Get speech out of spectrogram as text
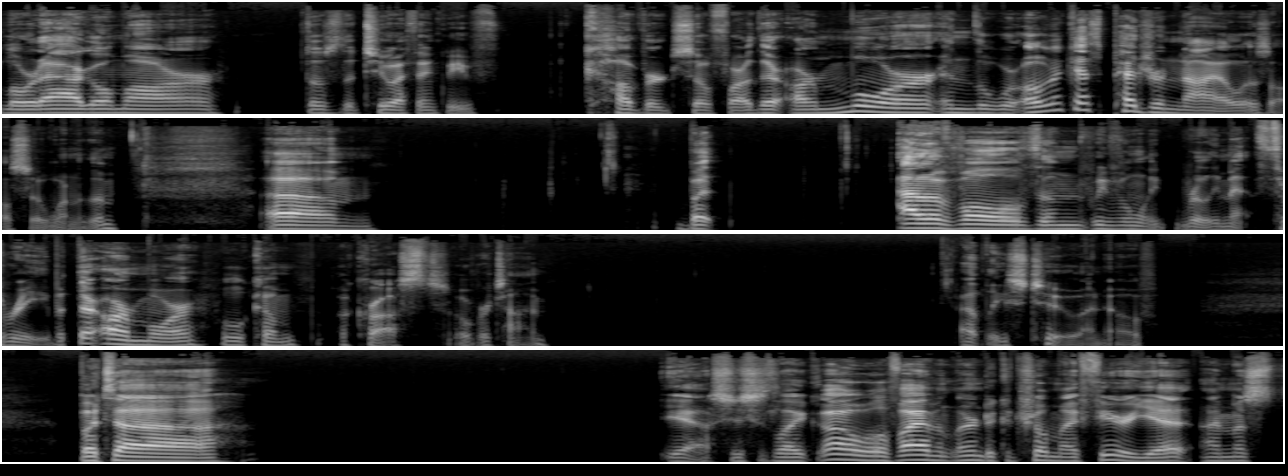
Lord Agelmar. Those are the two I think we've covered so far. There are more in the world. Oh, I guess Pedron Niall is also one of them. Um, but out of all of them, we've only really met three, but there are more we'll come across over time. At least two I know of. But uh yeah, she's just like, oh well, if I haven't learned to control my fear yet, I must,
